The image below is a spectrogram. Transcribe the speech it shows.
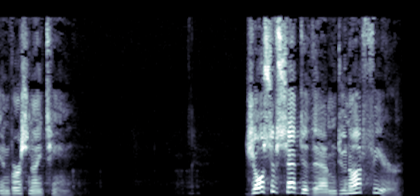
in verse 19? Joseph said to them, Do not fear,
